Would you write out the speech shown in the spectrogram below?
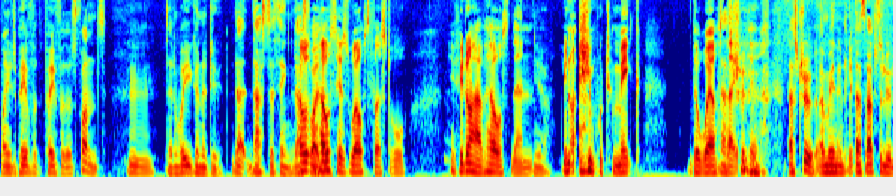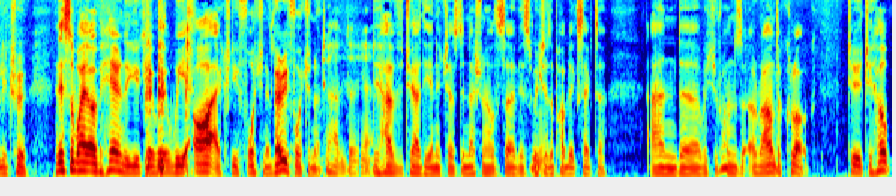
money to pay for pay for those funds, Hmm. then what are you gonna do? That that's the thing. That's Health, why health is wealth first of all. If you don't have health, then yeah, you're not able to make the wealth That's that true. yeah. that's true. I mean, Exactly. that's absolutely true. And this is why over here in the UK, we we are actually fortunate, very fortunate, to have the yeah. to have to have the NHS, the National Health Service, which Yeah. is a public sector, and uh, which runs around the clock to to help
